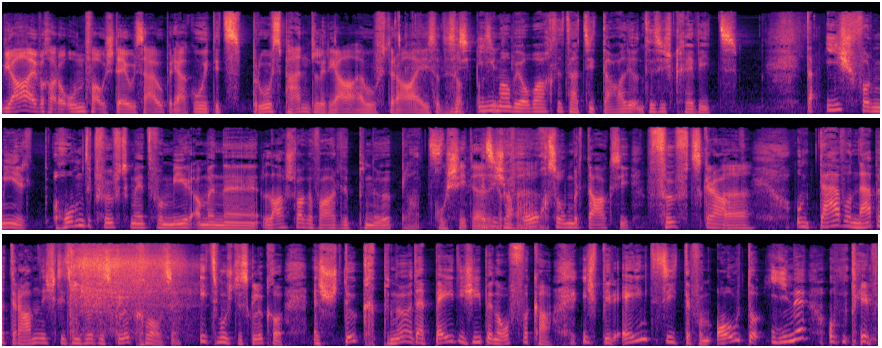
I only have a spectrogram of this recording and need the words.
ja, einfach an einer Unfallstelle selber. Ja gut, jetzt Berufspendler, ja, auf der A1 oder so. Was ich einmal beobachtet habe in Italien, und das ist kein Witz. Da ist vor mir, 150 Meter von mir, an einem Lastwagenfahrer der Pneuplatz. Oh shit, das es war ein. Hochsommertag, gewesen, 50 Grad. Und der, der nebendran ist, jetzt musst du das Glück hören. Jetzt musst du das Glück hören. Ein Stück Pneu, der hat beide Scheiben offen gehabt, ist bei der einen Seite vom Auto rein und bei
